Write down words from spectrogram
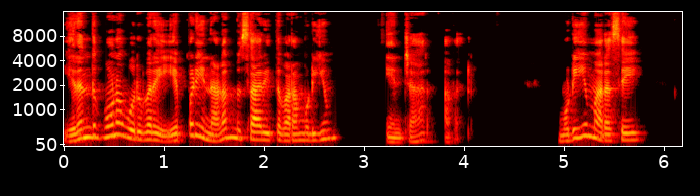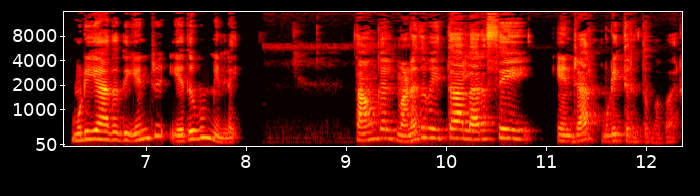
இறந்து போன ஒருவரை எப்படி நலம் விசாரித்து வர முடியும்? என்றார் அவர். முடியும் அரசே முடியாதது என்று எதுவும் இல்லை. தாங்கள் மனது வைத்தால் அரசே என்றார் முடித்திருத்துபவர்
